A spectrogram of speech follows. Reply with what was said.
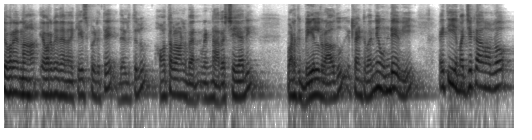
ఎవరైనా ఎవరి మీద కేసు పెడితే దళితులు అవతల వాళ్ళని వెంటనే అరెస్ట్ చేయాలి. వాళ్ళకి బెయిల్ రాదు. ఇట్లాంటివన్నీ ఉండేవి. అయితే ఈ మధ్యకాలంలో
